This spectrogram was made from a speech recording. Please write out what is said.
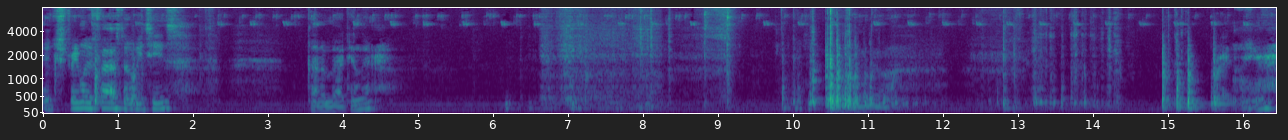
Extremely fast OBTs. Got him back in there. Right in here.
